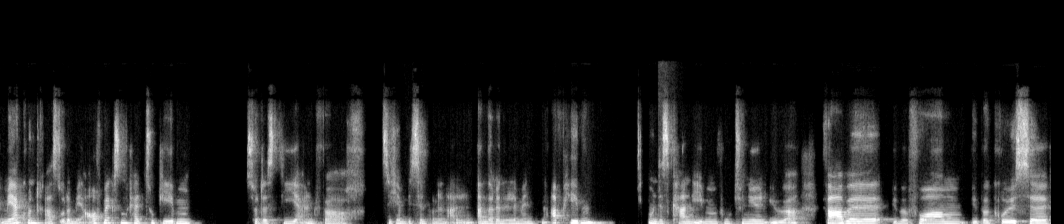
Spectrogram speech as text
mehr Kontrast oder mehr Aufmerksamkeit zu geben, sodass die einfach sich ein bisschen von den anderen Elementen abheben. Und es kann eben funktionieren über Farbe, über Form, über Größe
